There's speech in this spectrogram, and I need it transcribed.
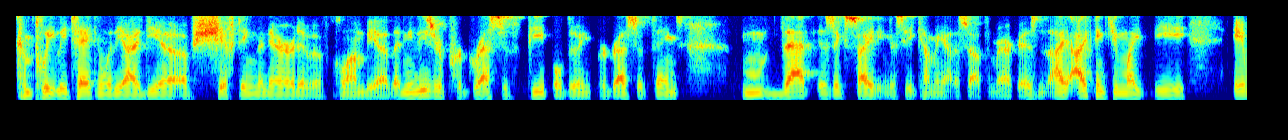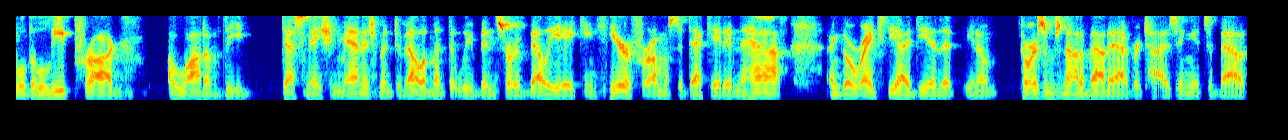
completely taken with the idea of shifting the narrative of Colombia. I mean, these are progressive people doing progressive things that is exciting to see coming out of South America, isn't it? I, I think you might be able to leapfrog a lot of the destination management development that we've been sort of belly aching here for almost a decade and a half and go right to the idea that, you know, tourism's not about advertising. It's about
